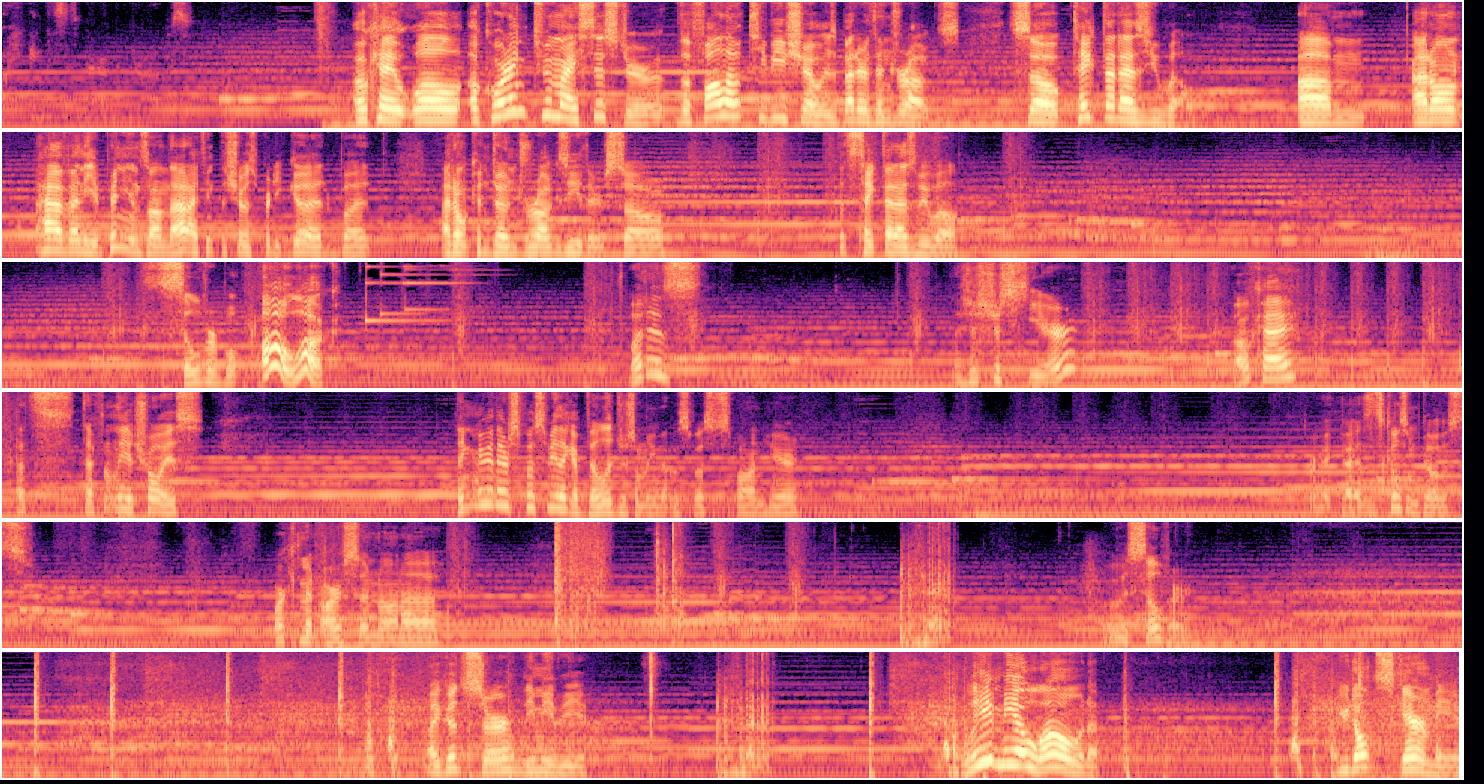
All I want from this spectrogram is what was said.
I think this is better than drugs. Okay. Well, according to my sister, the Fallout TV show is better than drugs. So take that as you will. Um, I don't have any opinions on that. I think the show's pretty good, but I don't condone drugs either. So let's take that as we will. Silver bull. Oh, look. What is? Is this just here? Okay. That's definitely a choice. I think maybe there's supposed to be like a village or something that was supposed to spawn here. Alright guys, let's kill some ghosts. Or commit arson on a... Ooh, silver. My good sir, leave me be. Leave me alone! You don't scare me.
